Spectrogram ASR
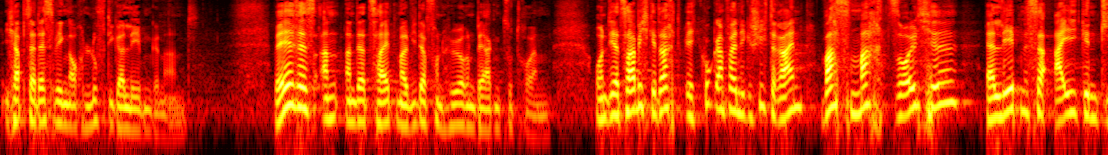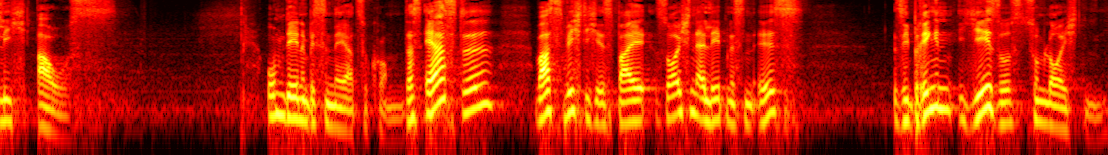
Ich habe es ja deswegen auch luftiger Leben genannt. Wäre es an, an der Zeit, mal wieder von höheren Bergen zu träumen. Und jetzt habe ich gedacht, ich gucke einfach in die Geschichte rein. Was macht solche Erlebnisse eigentlich aus? Um denen ein bisschen näher zu kommen. Das Erste, was wichtig ist bei solchen Erlebnissen, ist, sie bringen Jesus zum Leuchten.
